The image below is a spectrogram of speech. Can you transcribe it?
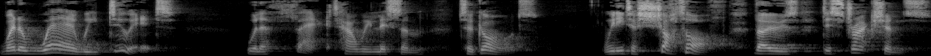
when and where we do it will affect how we listen to God. We need to shut off those distractions.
